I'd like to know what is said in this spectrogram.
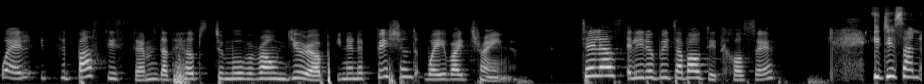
Well, it's a pass system that helps to move around Europe in an efficient way by train. Tell us a little bit about it, Jose. It is an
